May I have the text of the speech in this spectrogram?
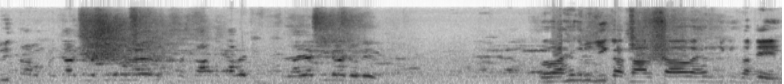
ਤੁਸੀਂ ਧਰਮ ਪ੍ਰਚਾਰ ਕਮੇਟੀ ਵੱਲੋਂ ਪ੍ਰਸਤਾਵ ਮੁਕਾਬਲੇ ਲਾਇਆ ਕੀ ਕਹਿਣਾ ਚਾਹੁੰਦੇ ਵਾਹਿਗੁਰੂ ਜੀ ਕਾ ਖਾਲਸਾ, ਵਾਹਿਗੁਰੂ ਜੀ ਕੀ ਫਤਿਹ।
